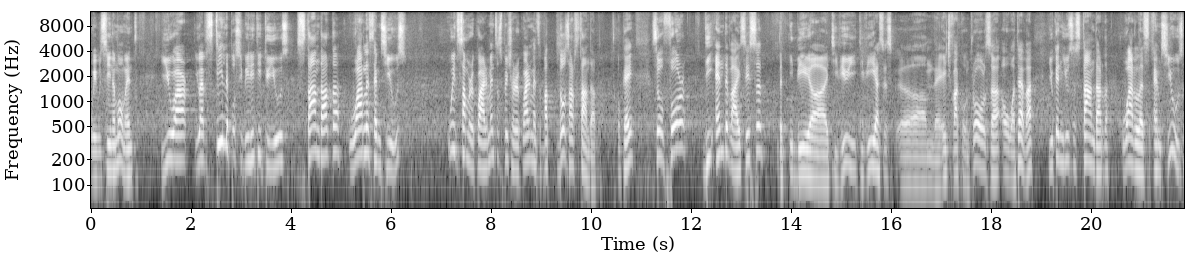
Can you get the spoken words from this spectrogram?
we will see in a moment, you, are, you have still the possibility to use standard wireless MCUs with some requirements, special requirements, but those are standard, okay? So for the end devices, that could be uh, TV, TV access, um, the HVAC controls uh, or whatever, you can use a standard wireless MCUs,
